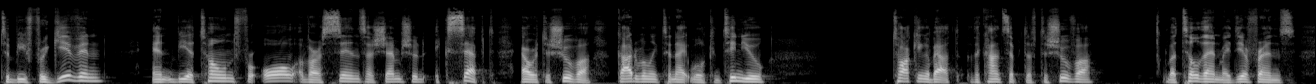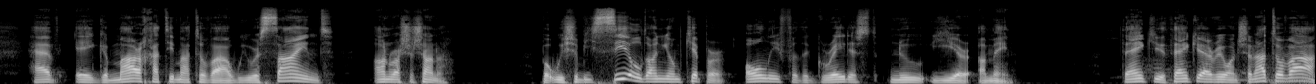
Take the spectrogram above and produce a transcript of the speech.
to be forgiven and be atoned for all of our sins. Hashem should accept our teshuvah. God willing, tonight we'll continue talking about the concept of teshuvah. But till then, my dear friends, have a Gemar Chatima Tova. We were signed on Rosh Hashanah, but we should be sealed on Yom Kippur only for the greatest new year. Amen. Thank you. Thank you, everyone. Shana Tova.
